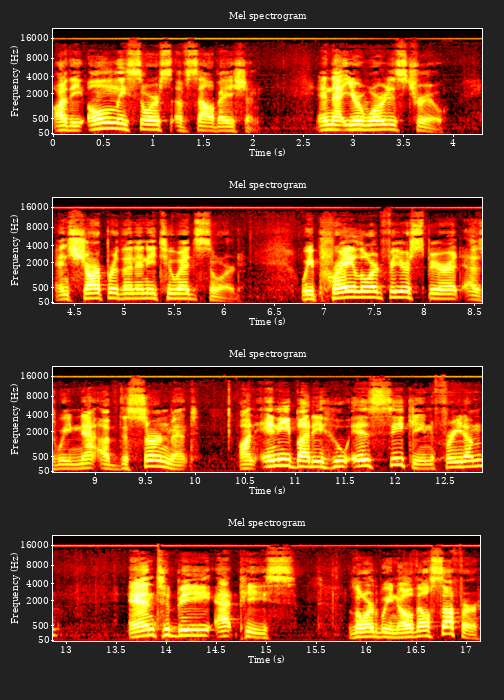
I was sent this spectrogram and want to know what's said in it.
are the only source of salvation, and that your word is true and sharper than any two edged sword. We pray, Lord, for your spirit as we na- of discernment on anybody who is seeking freedom and to be at peace. Lord, we know they'll suffer,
